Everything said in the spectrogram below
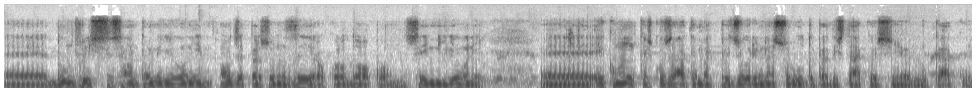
Eh, Dumfries 60 milioni, oggi ha perso uno zero, quello dopo 6 milioni. Eh, e comunque scusate, ma il peggiore in assoluto per distacco è il signor Lukaku.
